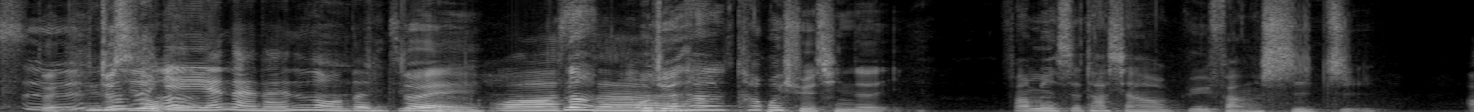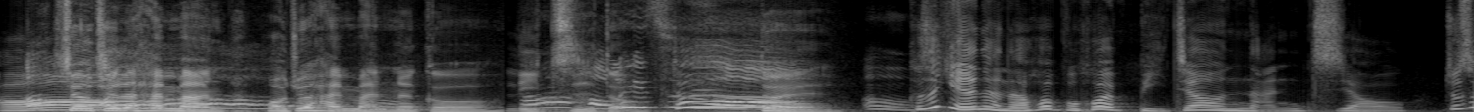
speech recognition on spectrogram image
十，对，就是爷爷奶奶那种等级。对，哇塞！那我觉得他他会学琴的方面是他想要预防失智，哦，所以我觉得还蛮，我觉得还蛮那个励志的，励志哦。对，可是爷爷奶奶会不会比较难教？就是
